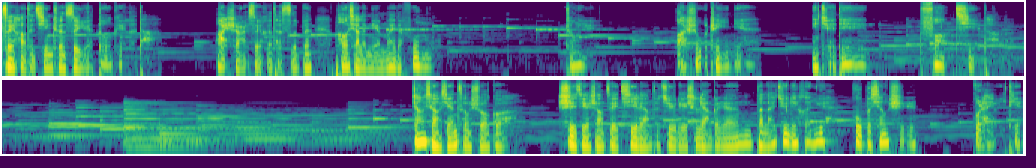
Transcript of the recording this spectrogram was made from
最好的青春岁月都给了他。二十二岁和他私奔，抛下了年迈的父母。我这一年，你决定放弃他了。张小娴曾说过：“世界上最凄凉的距离是两个人本来距离很远，互不相识，忽然有一天，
